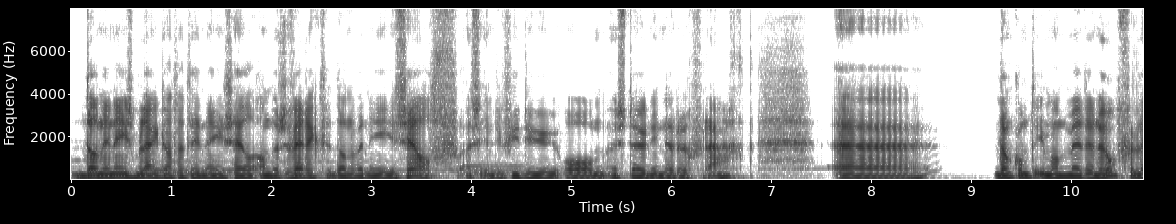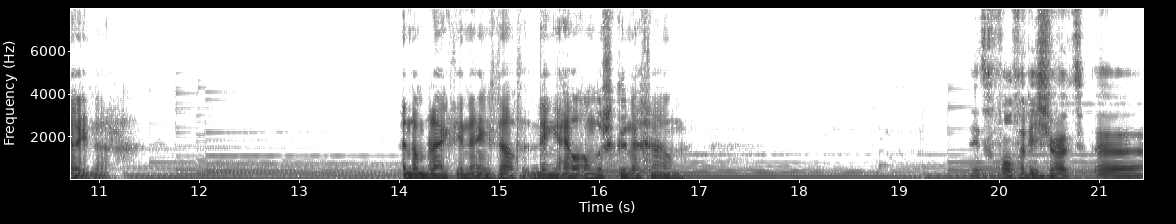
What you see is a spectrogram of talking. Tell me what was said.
dan ineens blijkt dat het ineens heel anders werkt dan wanneer je zelf als individu om een steun in de rug vraagt. Dan komt er iemand met een hulpverlener. En dan blijkt ineens dat dingen heel anders kunnen gaan. In het geval van Richard uh,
